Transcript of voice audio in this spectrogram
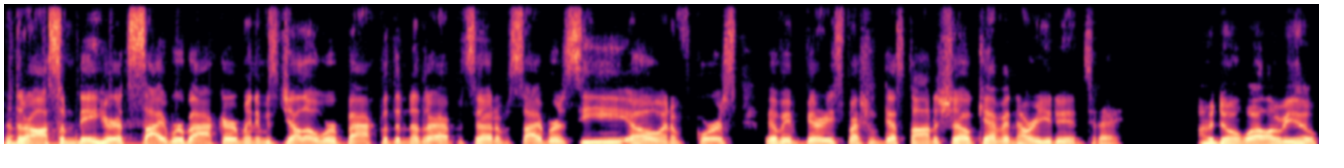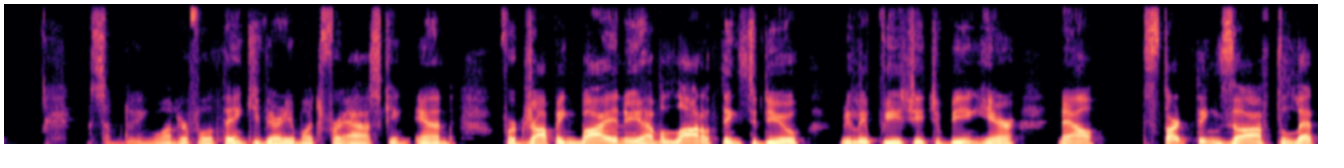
Another awesome day here at Cyberbacker. My name is Jello. We're back with another episode of Cyber CEO. And of course, we have a very special guest on the show. Kevin, how are you doing today? I'm doing well. How are you? Yes, I'm doing wonderful. Thank you very much for asking and for dropping by. I know you have a lot of things to do. Really appreciate you being here. Now, start things off to let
